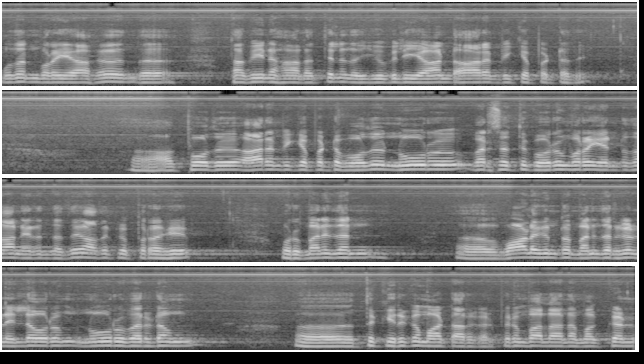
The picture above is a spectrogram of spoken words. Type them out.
முதன்முறையாக இந்த நவீன காலத்தில் இந்த யுபிலி ஆண்டு ஆரம்பிக்கப்பட்டது. அப்போது ஆரம்பிக்கப்பட்ட போது நூறு வருஷத்துக்கு ஒரு முறை என்று தான் இருந்தது. அதற்கு பிறகு ஒரு மனிதன் வாழுகின்ற மனிதர்கள் எல்லோரும் நூறு வருடம் த்துக்கு இருக்க மாட்டார்கள். பெரும்பாலான மக்கள்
